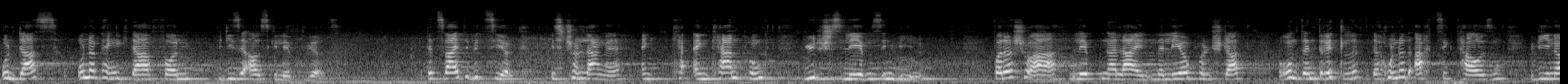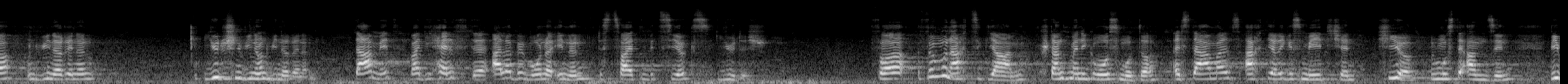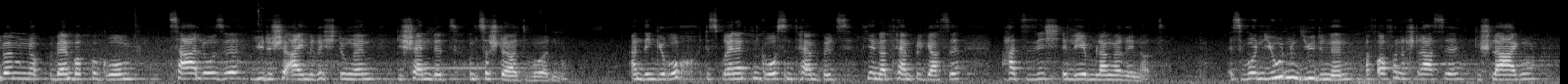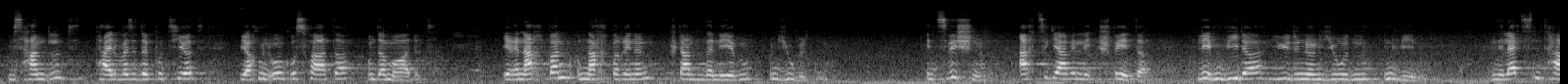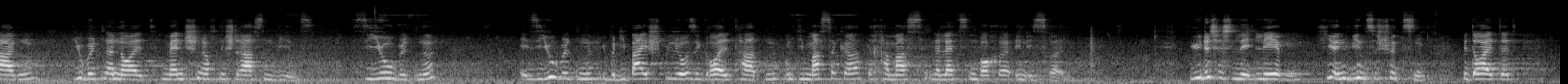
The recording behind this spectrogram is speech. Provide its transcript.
Und das unabhängig davon, wie diese ausgelebt wird. Der zweite Bezirk ist schon lange ein, ein Kernpunkt jüdisches Lebens in Wien. Vor der Shoah lebten allein in der Leopoldstadt rund ein Drittel der 180.000 Wiener und Wienerinnen, jüdischen Wiener und Wienerinnen. Damit war die Hälfte aller BewohnerInnen des zweiten Bezirks jüdisch. Vor 85 Jahren stand meine Großmutter als damals achtjähriges Mädchen hier und musste ansehen, wie beim Novemberpogrom zahllose jüdische Einrichtungen geschändet und zerstört wurden. An den Geruch des brennenden großen Tempels hier in der Tempelgasse hat sie sich ihr Leben lang erinnert. Es wurden Juden und Jüdinnen auf offener Straße geschlagen, misshandelt, teilweise deportiert, wie auch mein Urgroßvater, und ermordet. Ihre Nachbarn und Nachbarinnen standen daneben und jubelten. Inzwischen, 80 Jahre später, leben wieder Jüdinnen und Juden in Wien. In den letzten Tagen jubelten erneut Menschen auf den Straßen Wiens. Sie jubelten, sie jubelten über die beispiellose Gräueltaten und die Massaker der Hamas in der letzten Woche in Israel. Jüdisches Leben hier in Wien zu schützen bedeutet,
